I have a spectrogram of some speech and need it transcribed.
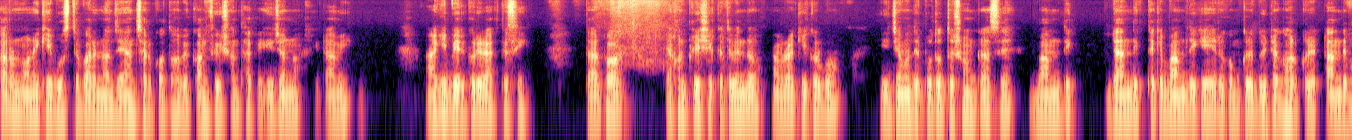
কারণ অনেকেই বুঝতে পারে না যে অ্যান্সার কত হবে কনফিউশন থাকে, এই জন্য এটা আমি আগে বের করে রাখতেছি। তারপর এখন প্রিয় শিক্ষার্থীবৃন্দ, আমরা কি করব? এই যে আমাদের প্রদত্ত সংখ্যা আছে, বাম দিক, ডান দিক থেকে বাম দিকে এরকম করে দুইটা ঘর করে টান দেব।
